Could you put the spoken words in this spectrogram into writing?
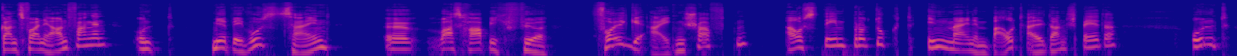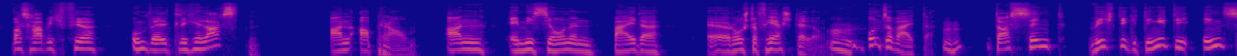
ganz vorne anfangen und mir bewusst sein, äh, was habe ich für Folgeeigenschaften aus dem Produkt in meinem Bauteil dann später und was habe ich für umweltliche Lasten an Abraum, an Emissionen bei der äh, Rohstoffherstellung mhm. und so weiter. Mhm. Das sind wichtige Dinge, die ins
